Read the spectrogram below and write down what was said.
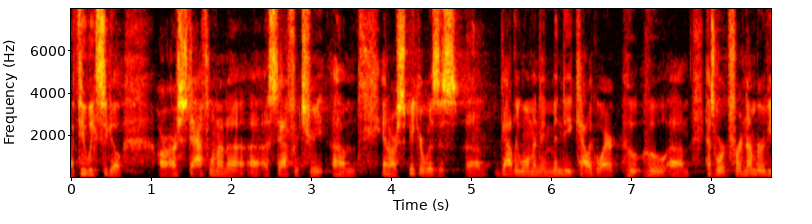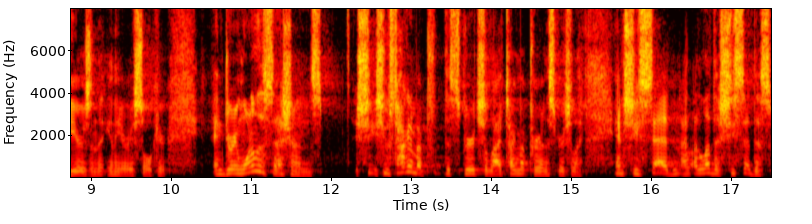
A few weeks ago, our, our staff went on a, a staff retreat, um, and our speaker was this uh, godly woman named Mindy Caliguire, who, who um, has worked for a number of years in the, in the area of soul care. And during one of the sessions, she, she was talking about the spiritual life, talking about prayer and the spiritual life. And she said, I, I love this, she said this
